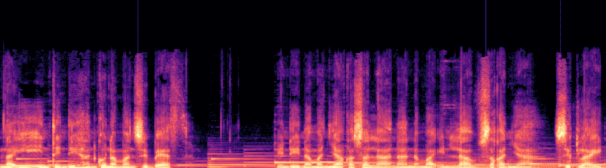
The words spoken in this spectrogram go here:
Naiintindihan ko naman si Beth hindi naman niya kasalanan na ma-in love sa kanya si Clyde.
